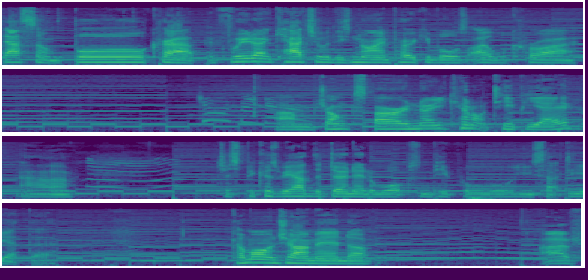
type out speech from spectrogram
That's some bullcrap. If we don't catch it with these 9 Pokeballs, I will cry. Um, Junk Sparrow, no you cannot TPA. Uh, just because we have the donator warps and people will use that to get there. Come on, Charmander. I've...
